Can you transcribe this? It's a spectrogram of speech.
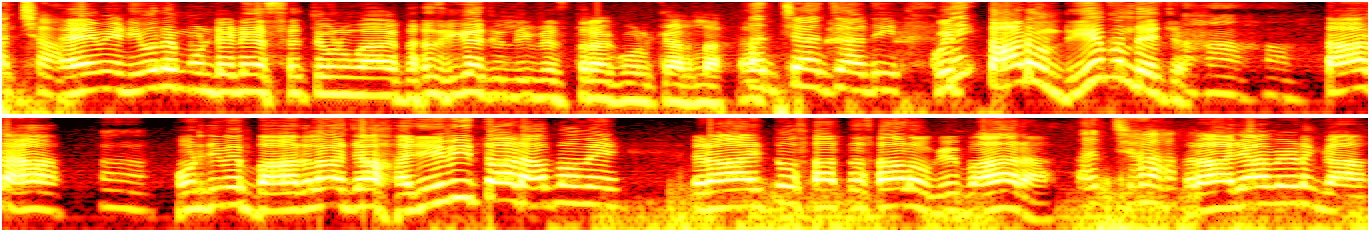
ਅੱਛਾ। ਐਵੇਂ ਨਹੀਂ ਉਹਦੇ ਮੁੰਡੇ ਨੇ ਐਸਐਚਓ ਨੂੰ ਆਖਦਾ ਸੀਗਾ ਜੁੱਲੀ ਬਿਸਤਰਾ ਕੋਲ ਕਰ ਲਾ। ਅੱਛਾ ਅੱਛਾ ਠੀਕ ਕੋਈ ਤਾੜ ਹੁੰਦੀ ਹੈ ਬੰਦੇ 'ਚ? ਹਾਂ ਹਾਂ। ਤਾੜਾ ਹੁਣ ਜਿਵੇਂ ਬਾਦਲਾਂ ਆ, ਹਜੇ ਵੀ ਤਾੜਾ ਭਾਵੇਂ ਰਾਜ ਤੋਂ 7 ਸਾਲ ਹੋ ਗਏ ਬਾਹਰ ਆ। ਅੱਛਾ। ਰਾਜਾ ਵਿਣਗਾ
